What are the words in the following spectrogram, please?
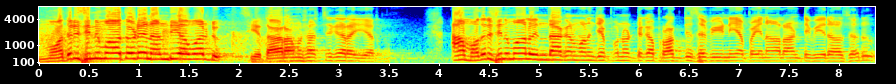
మొదటి సినిమాతోడే నంది అవార్డు సీతారామ శాస్త్రి గారు అయ్యారు ఆ మొదటి సినిమాలో ఇందాక మనం చెప్పినట్టుగా ప్రాగ్దిశవీణీయ పైన అలాంటివి రాశారు.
